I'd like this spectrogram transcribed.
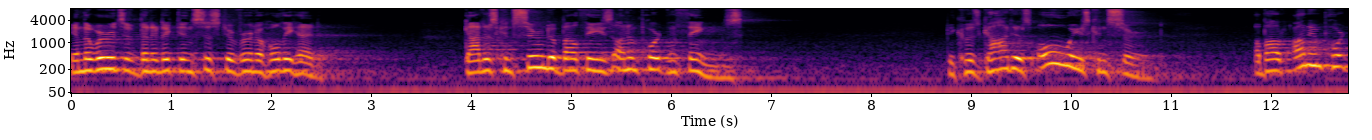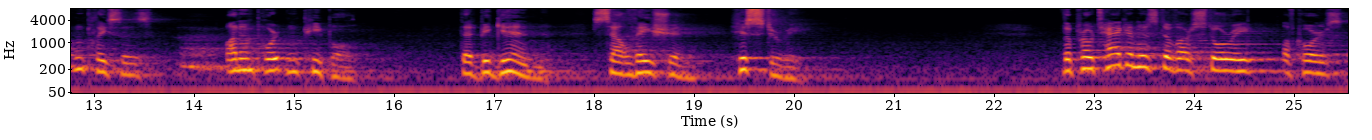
In the words of Benedictine Sister Verna Holyhead, God is concerned about these unimportant things because God is always concerned about unimportant places, unimportant people that begin salvation history. The protagonist of our story, of course,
